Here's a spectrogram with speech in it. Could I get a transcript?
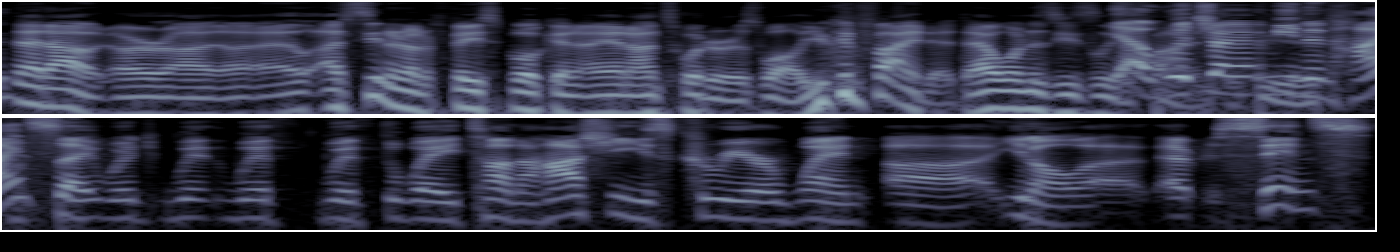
tweeting that out, or uh, I- I've seen it on Facebook and, and on Twitter as well. You can find it. That one is easily Yeah, which I mean, in hindsight, with with with, with the way Tanahashi's career went, uh, you know, uh, since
